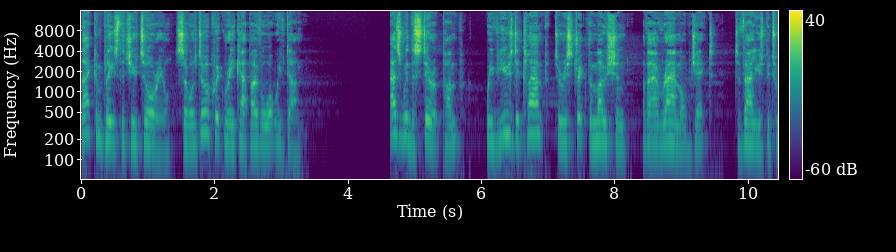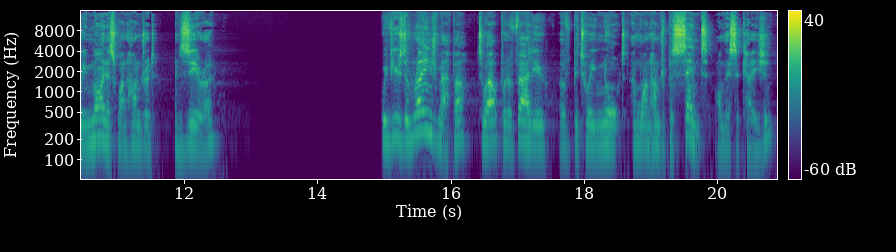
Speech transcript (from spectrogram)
That completes the tutorial, so we'll do a quick recap over what we've done. As with the stirrup pump, we've used a clamp to restrict the motion of our RAM object to values between minus 100 and 0. We've used a range mapper to output a value of between 0 and 100% on this occasion.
